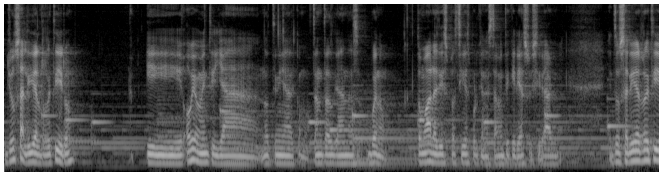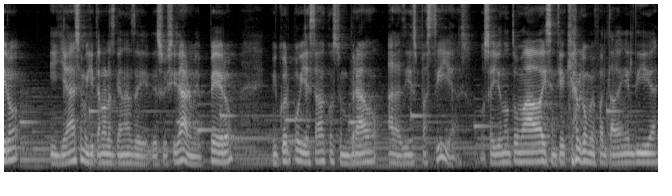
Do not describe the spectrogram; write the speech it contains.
yo salí del retiro y obviamente ya no tenía como tantas ganas. Bueno, tomaba las 10 pastillas porque honestamente quería suicidarme. Entonces salí del retiro y ya se me quitaron las ganas de, suicidarme, pero mi cuerpo ya estaba acostumbrado a las 10 pastillas. O sea, yo no tomaba y sentía que algo me faltaba en el día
